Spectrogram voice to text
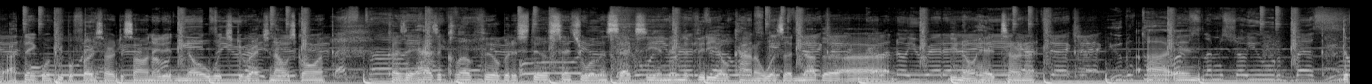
I think when people first heard the song, they didn't know which direction I was going because it has a club feel, but it's still sensual and sexy. And then the video kind of was another, uh, you know, head turner. Uh, and the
